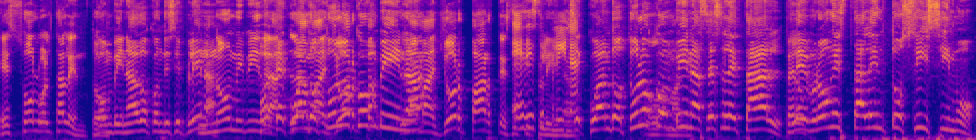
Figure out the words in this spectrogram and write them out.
es solo el talento. Combinado con disciplina. No, mi vida. Porque cuando tú lo combinas. La mayor parte es, Es disciplina. disciplina. Sí, Cuando tú lo Oh, combinas es letal. LeBron es talentosísimo.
